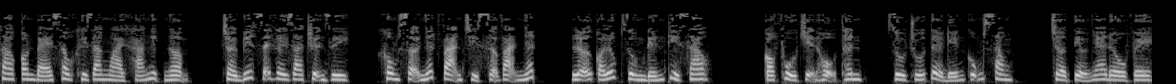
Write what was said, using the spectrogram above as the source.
sao con bé sau khi ra ngoài khá nghịch ngợm, trời biết sẽ gây ra chuyện gì, không sợ nhất vạn chỉ sợ vạn nhất, lỡ có lúc dùng đến thì sao? Có phủ triện hộ thân, dù chúa tể đến cũng xong, chờ tiểu nha đầu về,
